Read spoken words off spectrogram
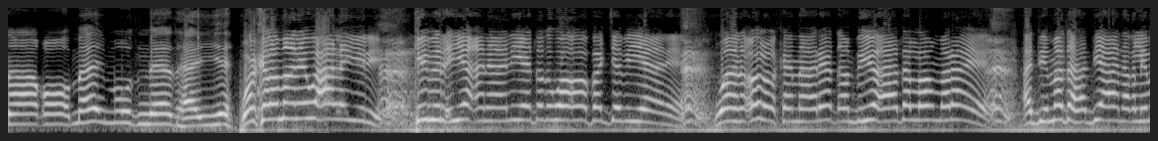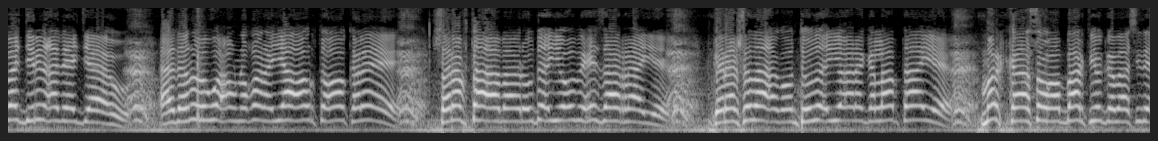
naqo may mudneed haye war kalamaanay waxaa la yidhi kibir iyo anaaniye dad waa oofa jabiyaane waana ololka naareed ambiyo aada loo mara e addimada haddii aan aqliba jirin adeejaaho aadanuhu waxuu noqonayaa awrta oo kale. Eh sharafta abaarowda iyo ubixi saaraaye. Garashada agoontooda iyo aragga laabtaaye. Markaasoo abaartiyo gabaasida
